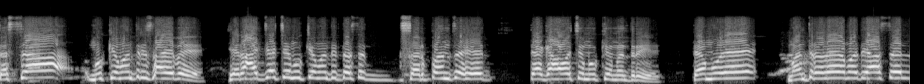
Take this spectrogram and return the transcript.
तसा मुख्यमंत्री साहेब आहे. हे राज्याचे मुख्यमंत्री तसं सरपंच हे त्या गावाचे मुख्यमंत्री आहे. त्यामुळे मंत्रालयामध्ये असेल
